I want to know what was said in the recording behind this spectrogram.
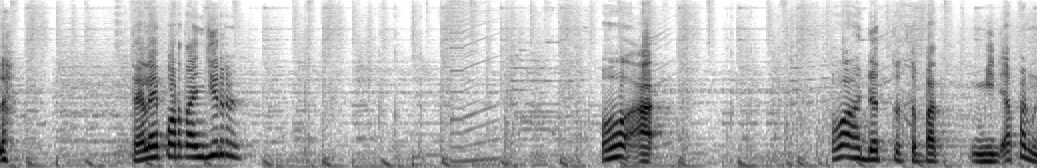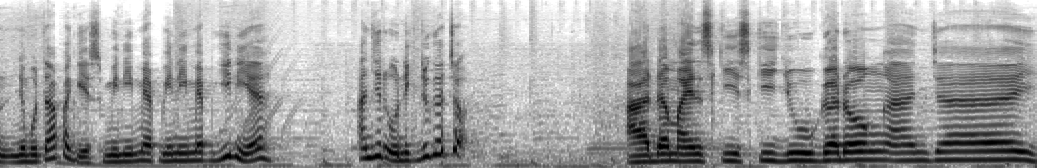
Lah, teleport anjir. Oh, oh ada tempat mini apa nyebutnya apa guys? Mini map mini map gini ya. Anjir unik juga, Cok. Ada main ski-ski juga dong, anjay.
